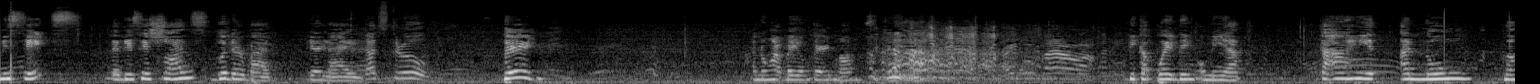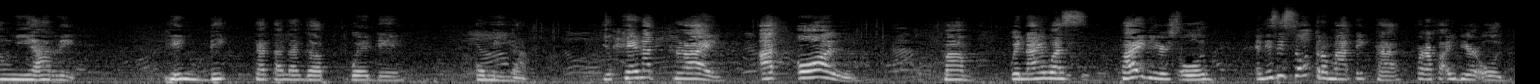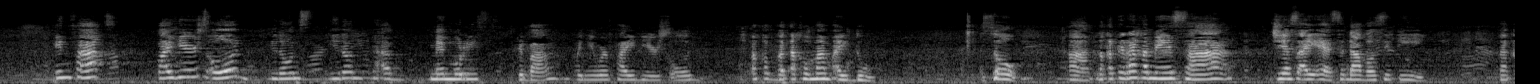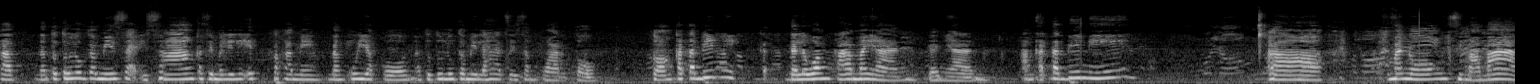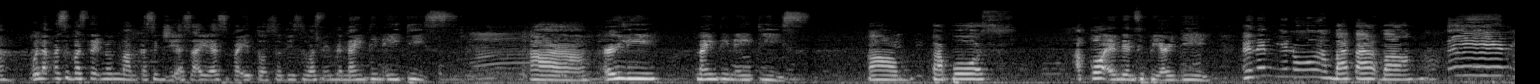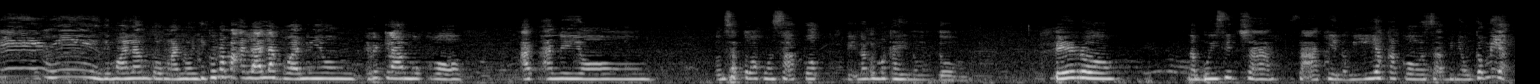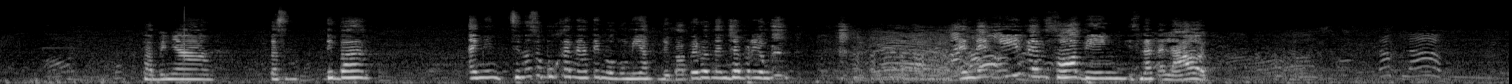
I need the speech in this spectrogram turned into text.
mistakes, the decisions, good or bad, your life. That's true. Third, ano nga ba yung third, ma'am? Di ka pwedeng umiyak. Kahit anong mangyari, hindi ka talaga pwede umiyak. You cannot cry at all. Ma'am, when I was five years old, and this is so traumatic ha, for a five-year-old. In fact, five years old, you don't you don't have memories, di ba? When you were five years old. Ako, but ako ma'am, I do. So, ah, nakatira kami sa GSIS, sa Davao City. Naka, natutulog kami sa isang, kasi maliliit pa kami ng kuya ko, natutulog kami lahat sa isang kwarto. So, ang katabi ni, dalawang kama yan, ganyan. Ang katabi ni, ah, Manong, si Mama. Wala pa si Basta noon, ma'am, kasi GSIS pa ito. So, this was in the 1980s. Ah, early 1980s. Um, tapos, ako and then si PRD. And then, you know, ang bata ba, hindi mo alam kung ano, hindi ko na maalala kung ano yung reklamo ko at ano yung, kung sa to akong sapot, di na ko makahinumdom. Pero, nabuisit siya sa akin, umiiyak ako, sabi niya, huwag umiyak. Sabi niya, tas, di ba, I mean, sinusubukan natin huwag umiyak, di ba? Pero nandiyan pa yung, and then even sobbing is not allowed.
